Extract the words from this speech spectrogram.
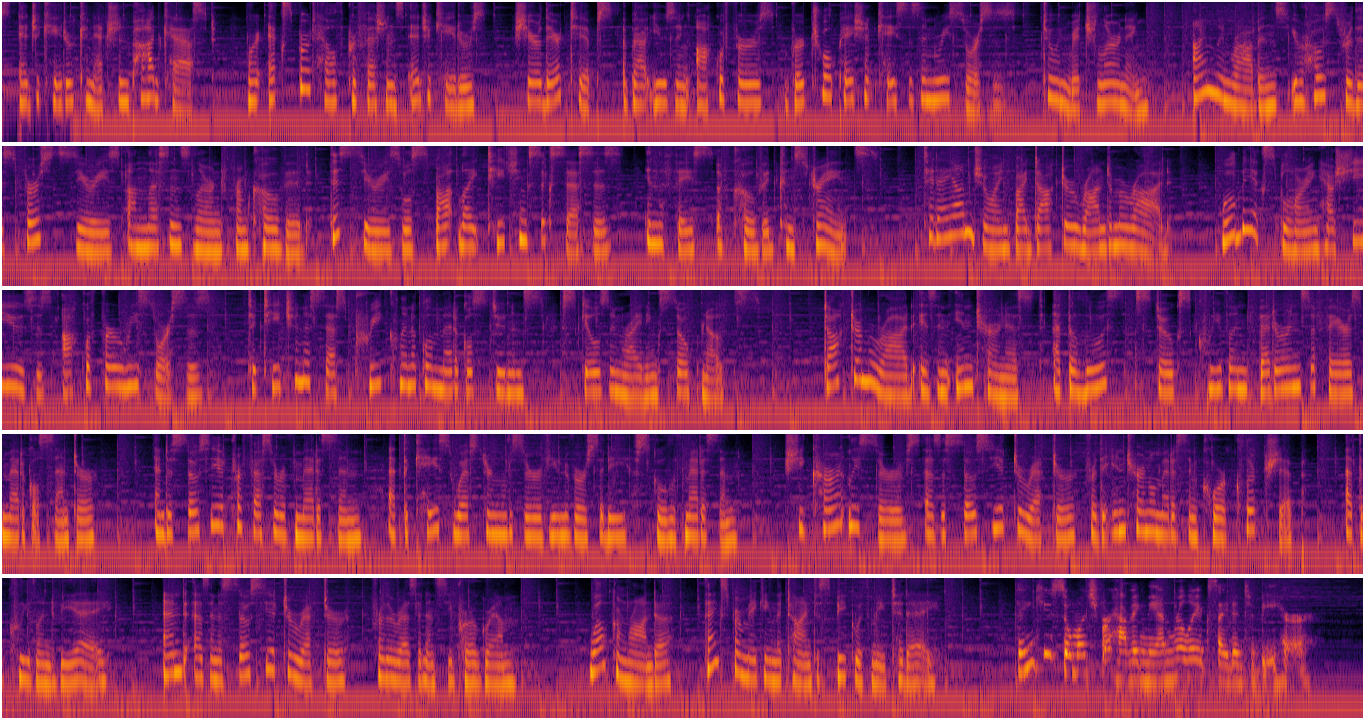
Aquifer's Educator Connection podcast, where expert health professions educators share their tips about using Aquifer's virtual patient cases and resources to enrich learning. I'm Lynn Robbins, your host for this first series on lessons learned from COVID. This series will spotlight teaching successes in the face of COVID constraints. Today I'm joined by Dr. Rhonda Murad. We'll be exploring how she uses Aquifer resources to teach and assess preclinical medical students skills in writing SOAP notes. Dr. Murad is an internist at the Louis Stokes Cleveland Veterans Affairs Medical Center and Associate Professor of Medicine at the Case Western Reserve University School of Medicine. She currently serves as Associate Director for the Internal Medicine Core Clerkship at the Cleveland VA and as an Associate Director for the Residency Program. Welcome, Rhonda. Thanks for making the time to speak with me today. Thank you so much for having me. I'm really excited to be here.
